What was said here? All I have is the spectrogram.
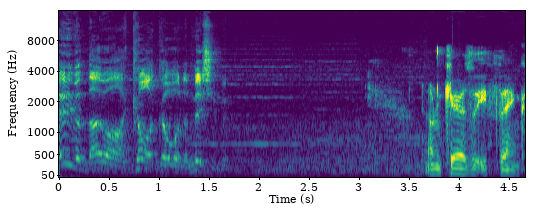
Even though I can't go on a mission with No one cares what you think.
